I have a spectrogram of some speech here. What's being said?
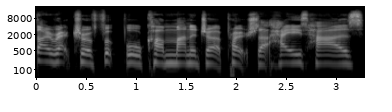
director of football come manager approach that Hayes has?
